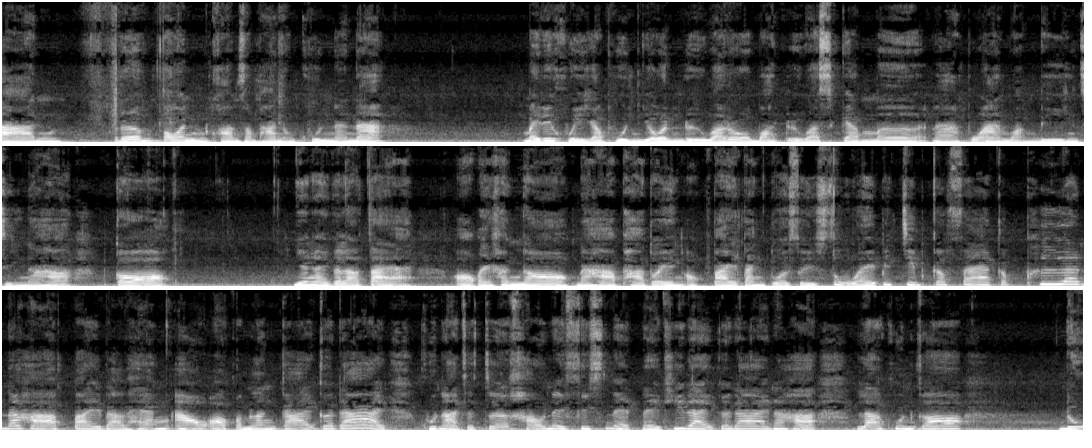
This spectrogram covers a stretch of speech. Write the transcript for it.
การเริ่มต้นความสัมพันธ์ของคุณนั้นน่ะไม่ได้คุยกับหุ่นยนต์ หรือว่าโรบอทหรือว่าสแกมเมอร์นะ ผู้อ่านหวังดีจริง ๆ นะคะ ก็ยังไงก็แล้วแต่ ออกไปข้างนอกนะคะ พาตัวเองออกไปแต่งตัวสวยๆ ไปจิบกาแฟกับเพื่อนนะคะ ไปแบบแฮงเอาท์ออกกำลังกายก็ได้ คุณอาจจะเจอเขาในฟิตเนสในที่ใดก็ได้นะคะ แล้วคุณก็ดู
